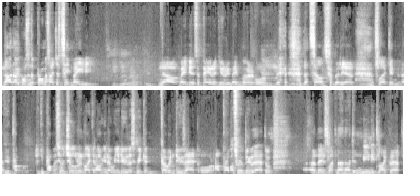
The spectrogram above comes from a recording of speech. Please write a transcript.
No, no, it wasn't a promise, I just said maybe. Now, maybe as a parent you remember, or that sounds familiar. It's like, in, have you did you promise your children, like, oh, you know, when you do this, we can go and do that, or I promise we'll do that, or, and then it's like, no, no, I didn't mean it like that.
